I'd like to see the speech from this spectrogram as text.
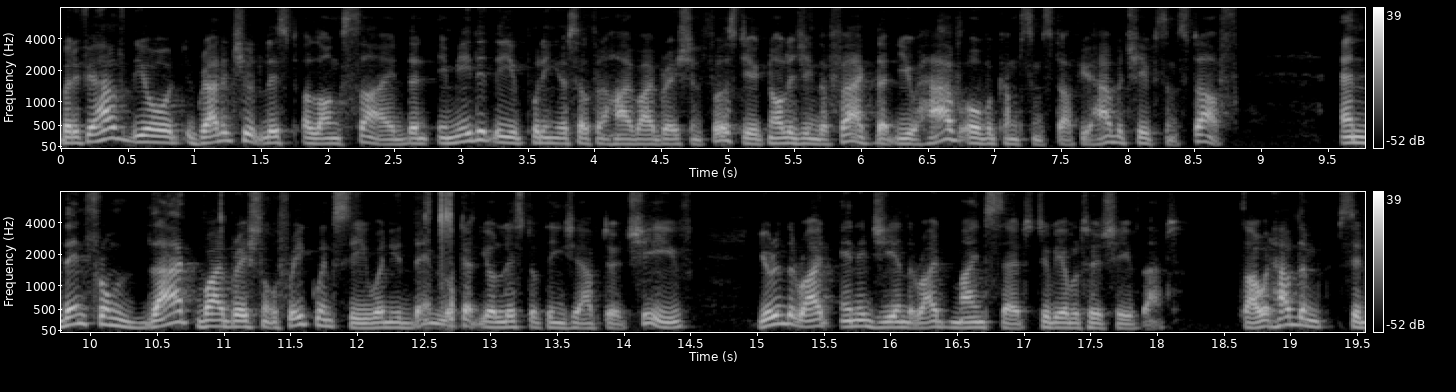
But if you have your gratitude list alongside, then immediately you're putting yourself in a high vibration. First, you're acknowledging the fact that you have overcome some stuff, you have achieved some stuff. And then from that vibrational frequency, when you then look at your list of things you have to achieve, you're in the right energy and the right mindset to be able to achieve that. So I would have them sit,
